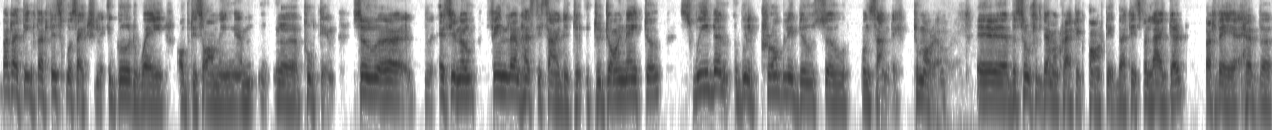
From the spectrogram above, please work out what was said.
But I think that this was actually a good way of disarming um, Putin. So, as you know, Finland has decided to, to join NATO. Sweden will probably do so on Sunday, tomorrow. Uh, the Social Democratic Party, that is the laggard, but they have uh,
